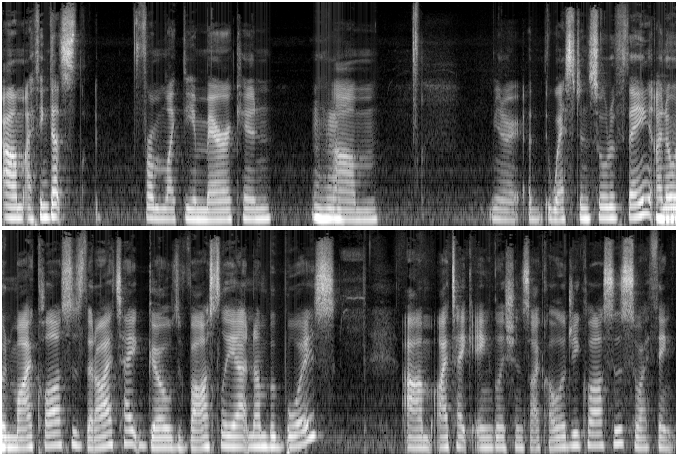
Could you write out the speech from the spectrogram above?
Um, I think that's from like the American um, you know a Western sort of thing. I know in my classes that I take, girls vastly outnumber boys. Um, I take English and psychology classes, so I think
